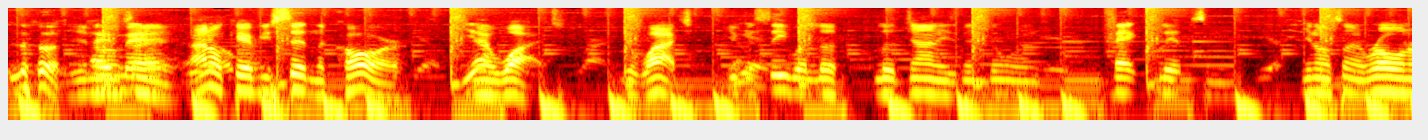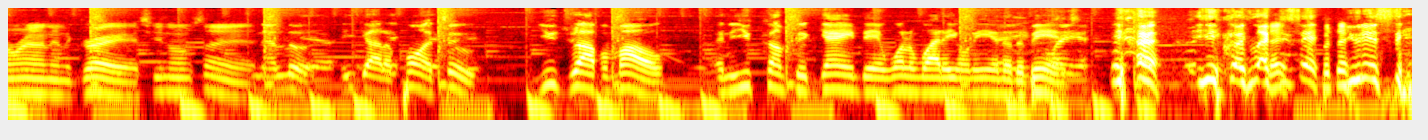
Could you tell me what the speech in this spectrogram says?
Look. You know hey, what I'm man. saying? I don't care if you sit in the car Yeah. and watch. You're watching. You Yeah. can see what little, little Johnny's been doing backflips and you know what I'm saying, rolling around in the grass. You know what I'm saying? Now look, he got a point too. You drop them off, and then you come to the game, then wonder why they on the end of the bench. Yeah, you- like They- you said, but they- you didn't see.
